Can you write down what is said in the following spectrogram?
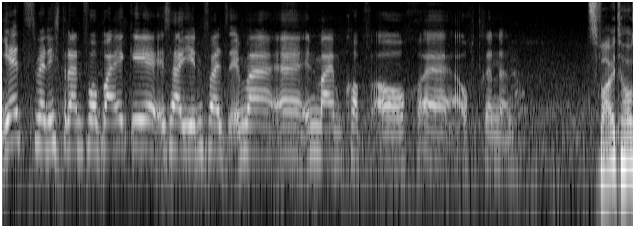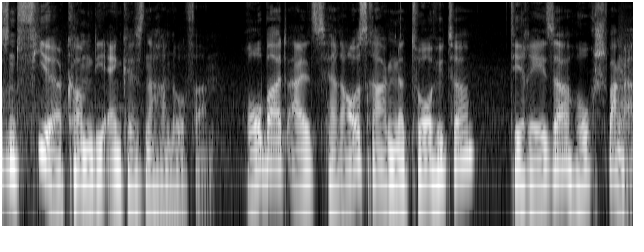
jetzt, wenn ich dran vorbeigehe, ist er jedenfalls immer äh, in meinem Kopf auch, äh, auch drinnen. 2004 kommen die Enkes nach Hannover. Robert als herausragender Torhüter, Theresa hochschwanger.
